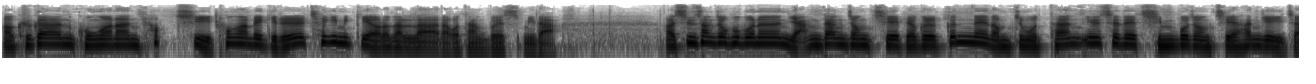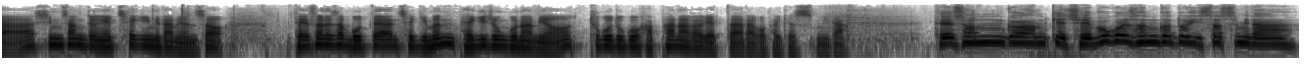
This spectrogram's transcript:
어, 그간 공헌한 협치, 통합의 길을 책임있게 열어달라라고 당부했습니다. 어, 심상정 후보는 양당 정치의 벽을 끝내 넘지 못한 1세대 진보 정치의 한계이자 심상정의 책임이라면서 대선에서 못다한 책임은 백이종군하며 두고두고 갚아나가겠다라고 밝혔습니다. 대선과 함께 재보궐선거도 있었습니다.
